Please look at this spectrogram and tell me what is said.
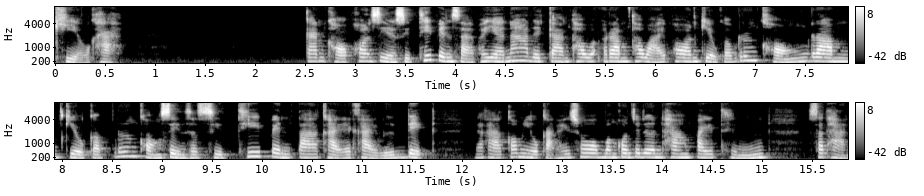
เขียวค่ะ การขอพรสิ่งศักดิ์สิทธิ์ที่เป็นสายพญานาคในการรำถวายพรเกี่ยวกับเรื่องของรำเกี่ยวกับเรื่องของสิ่งศักดิ์สิทธิ์ที่เป็นตาไข่ไอไข่หรือเด็ก นะคะ ก็มีโอกาสให้โชค บางคนจะเดินทางไปถึงสถาน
